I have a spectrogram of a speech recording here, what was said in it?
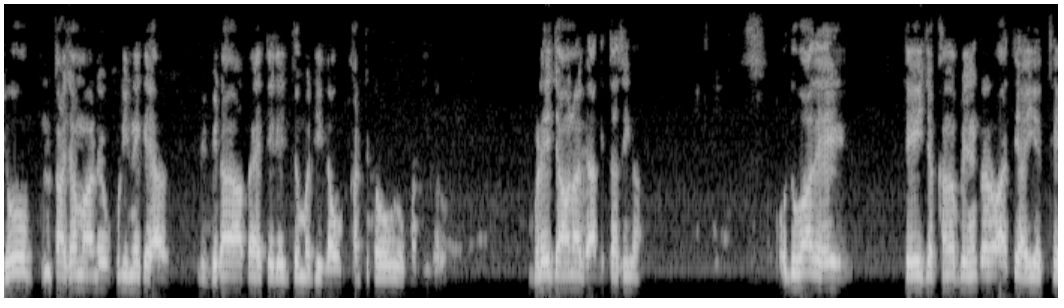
ਜੋ ਨਤਾਸ਼ਾ ਮਾਂ ਨੇ ਕੁੜੀ ਨੇ ਕਿਹਾ ਵੀ ਬੇਟਾ ਆ ਪੈਸੇ ਤੇਰੇ ਜਿੱਥੇ ਮਰਜ਼ੀ ਲਾਓ, ਖਰਚ ਕਰੋ, ਉਹ ਮਰਜ਼ੀ ਕਰੋ। ਬੜੇ ਚਾਅ ਨਾਲ ਵਿਆਹ ਕੀਤਾ ਸੀਗਾ। ਉਦੋਂ ਬਾਅਦ ਇਹ 23 ਅੱਖਾਂ ਦਾ ਆਪਰੇਸ਼ਨ ਕਰਨ ਵਾਸਤੇ ਆਈ ਇੱਥੇ।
